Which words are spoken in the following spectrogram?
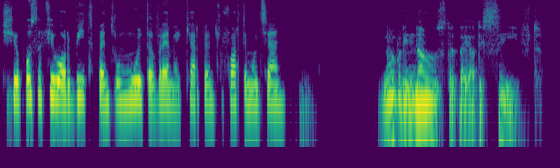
Și eu pot să fiu orbit pentru multă vreme, chiar pentru foarte mulți ani. Nobody knows that they are deceived,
